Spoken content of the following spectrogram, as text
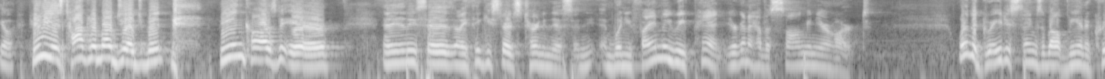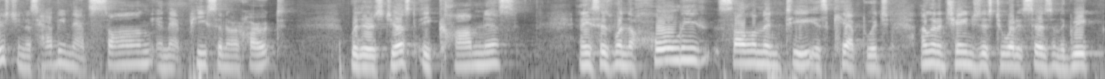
You know, here he is talking about judgment, being caused to err. And then he says, and I think he starts turning this, and, and when you finally repent, you're going to have a song in your heart. One of the greatest things about being a Christian is having that song and that peace in our heart, where there's just a calmness and he says, when the holy solemnity is kept, which I'm going to change this to what it says in the Greek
